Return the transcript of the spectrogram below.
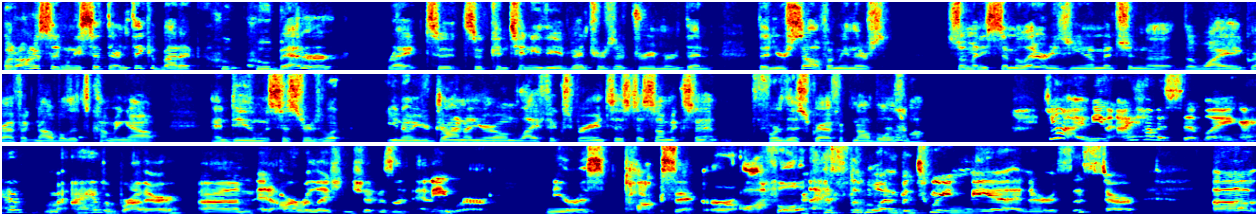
But honestly, when you sit there and think about it, who who better, right, to to continue the adventures of Dreamer than than yourself? I mean, there's so many similarities. You know, mention the the YA graphic novel that's coming out and dealing with sisters. What you know, you're drawing on your own life experiences to some extent for this graphic novel yeah. as well. Yeah, I mean, I have a sibling. I have I have a brother, um, and our relationship isn't anywhere near as toxic or awful as the one between Nia and her sister. Uh,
